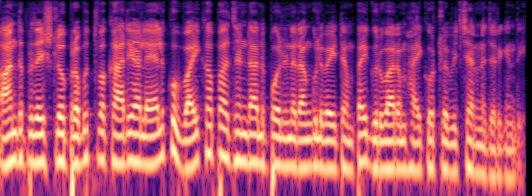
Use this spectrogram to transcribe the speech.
ఆంధ్రప్రదేశ్లో ప్రభుత్వ కార్యాలయాలకు వైకాపా జెండాను పోలిన రంగులు వేయటంపై గురువారం హైకోర్టులో విచారణ జరిగింది.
